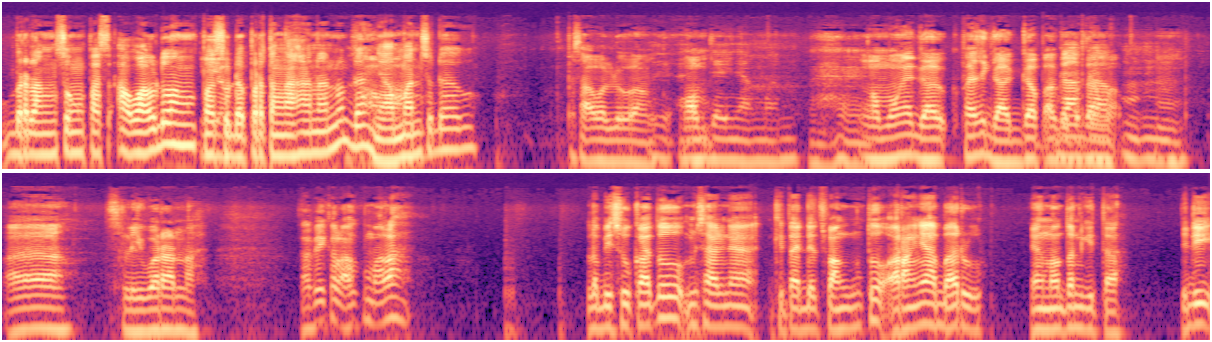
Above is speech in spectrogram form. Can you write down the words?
berlangsung pas awal doang, pas Iya. sudah pertengahanan udah awal. nyaman sudah aku. pas awal doang Ngom- Anjay nyaman. ngomongnya ga- pasti gagap aku pertama Gagap. mm-mm. Hmm. eh seliweran lah tapi kalau aku malah lebih suka tuh misalnya kita di atas panggung tuh orangnya baru yang nonton kita jadi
